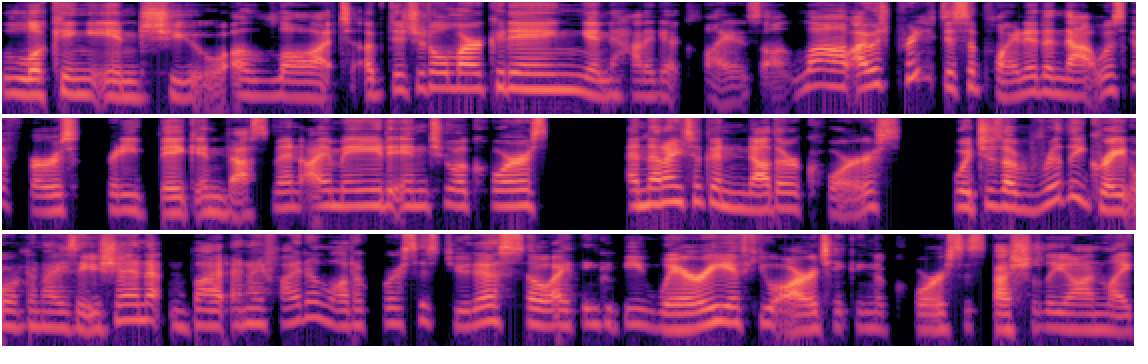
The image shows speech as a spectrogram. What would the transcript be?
looking into a lot of digital marketing and how to get clients online. I was pretty disappointed. And that was the first pretty big investment I made into a course. And then I took another course, which is a really great organization. But, and I find a lot of courses do this. So I think be wary if you are taking a course, especially on like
